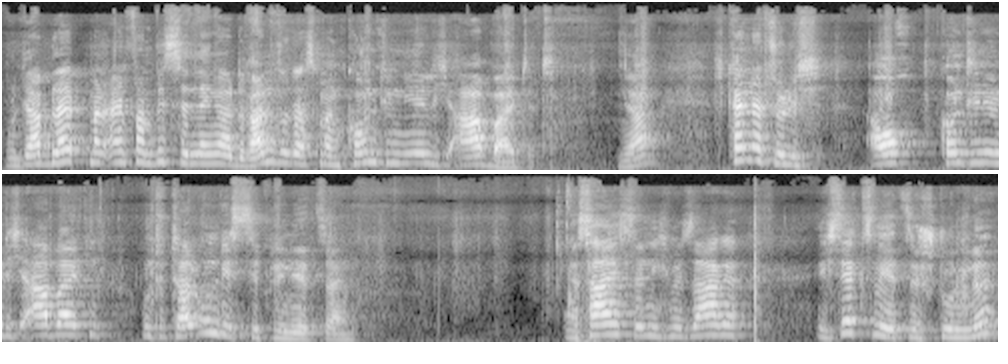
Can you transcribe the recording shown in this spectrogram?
Und da bleibt man einfach ein bisschen länger dran, sodass man kontinuierlich arbeitet. Ja? Ich kann natürlich auch kontinuierlich arbeiten und total undiszipliniert sein. Das heißt, wenn ich mir sage, ich setze mir jetzt eine Stunde,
